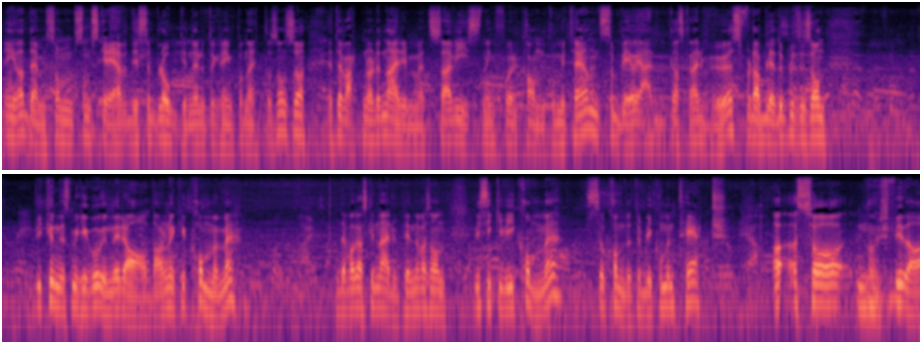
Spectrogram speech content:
Ingen av dem som, som skrev disse bloggene rundt omkring på nett og sånn. Så etter hvert når det nærmet seg visning for Cannes-komiteen, så ble jo jeg ganske nervøs. For da ble det plutselig sånn Vi kunne liksom ikke gå under radaren og ikke komme med. Det var ganske nervepirrende. Det var sånn Hvis ikke vi kom med, så kom det til å bli kommentert. Så når vi da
